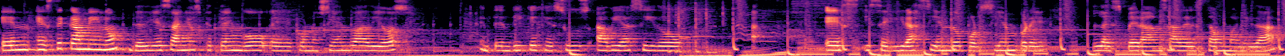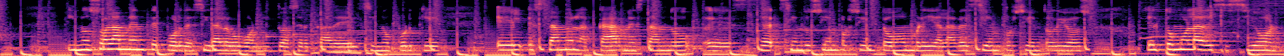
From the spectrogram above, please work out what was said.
En este camino de 10 años que tengo eh, conociendo a Dios, entendí que Jesús había sido es y seguirá siendo por siempre la esperanza de esta humanidad. Y no solamente por decir algo bonito acerca de Él, sino porque Él estando en la carne, estando eh, siendo 100% hombre y a la vez 100% Dios, Él tomó la decisión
